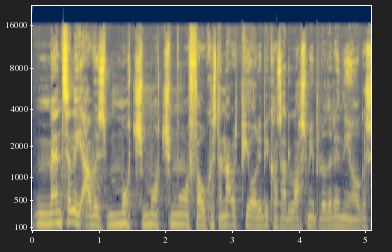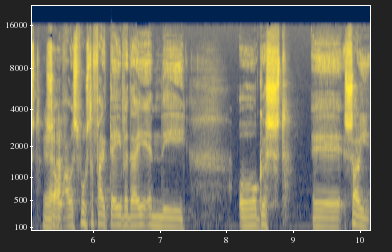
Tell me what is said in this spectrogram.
Mentally, I was much, much more focused, and that was purely because I'd lost my brother in the August. Yeah. So I was supposed to fight David A in the August. Uh, sorry,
